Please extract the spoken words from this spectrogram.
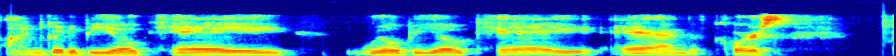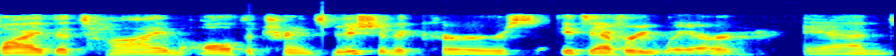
I'm going to be okay. we'll be okay. And of course, by the time all the transmission occurs, it's everywhere. And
